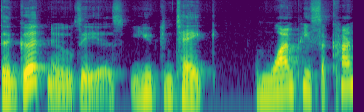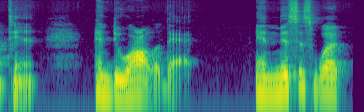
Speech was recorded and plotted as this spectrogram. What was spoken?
The good news is you can take one piece of content and do all of that. And this is what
